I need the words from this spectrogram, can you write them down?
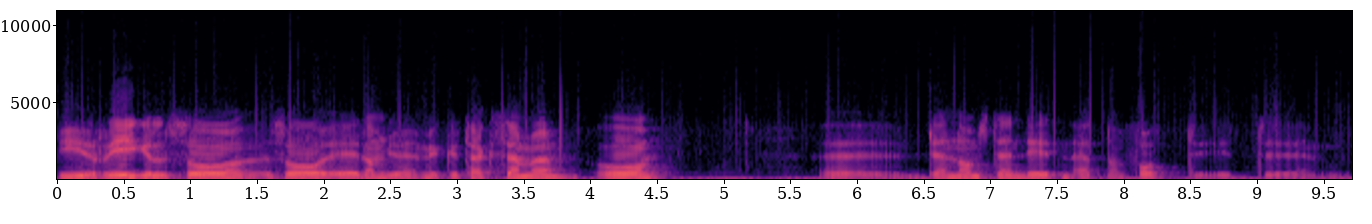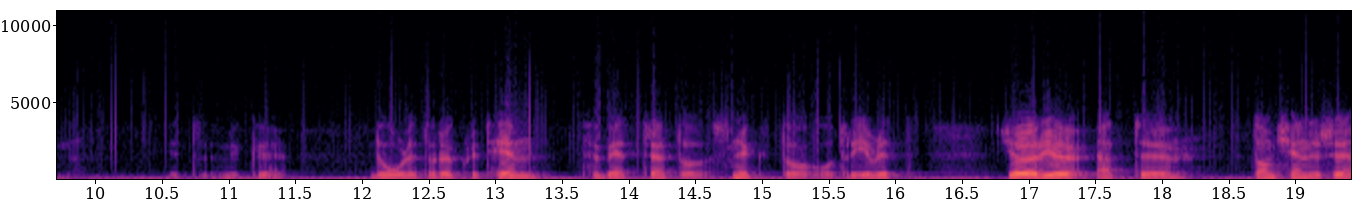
i regel så, så är de ju mycket tacksamma och eh, den omständigheten att de fått ett, ett mycket dåligt och ruckligt hem förbättrat och snyggt och, och trevligt gör ju att de känner sig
